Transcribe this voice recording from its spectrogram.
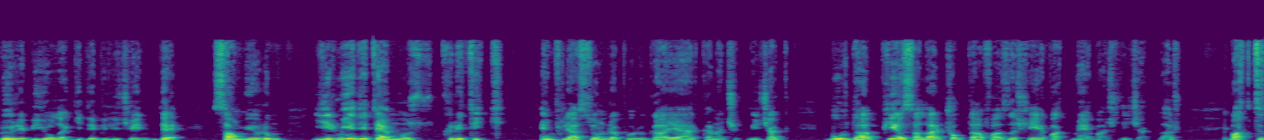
böyle bir yola gidebileceğini de sanmıyorum. 27 Temmuz kritik enflasyon raporu Gaye Erkan açıklayacak. Burada piyasalar çok daha fazla şeye bakmaya başlayacaklar. Baktı,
